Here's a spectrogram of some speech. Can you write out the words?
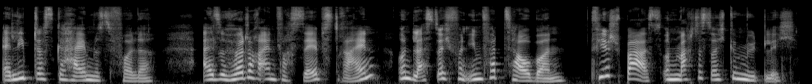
Er liebt das Geheimnisvolle. Also hört doch einfach selbst rein und lasst euch von ihm verzaubern. Viel Spaß und macht es euch gemütlich.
